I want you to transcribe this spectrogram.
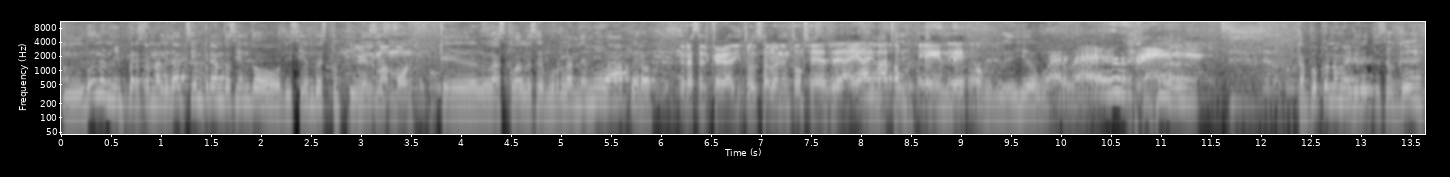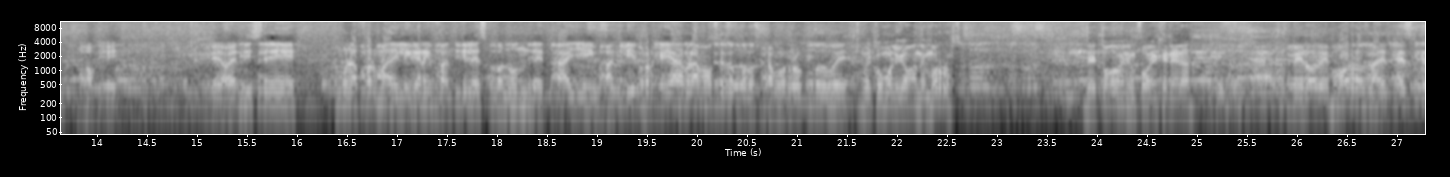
Mm, Bueno, en mi personalidad siempre ando haciendo, diciendo estupideces. El mamón. Que las cuales se burlan de mí, va, pero Eras el cagadito del salón entonces. Ahí ahí va don pendejo. y yo. Tampoco no me grites, ¿ok? Ok. A ver, dice una forma de ligar infantil es con un detalle infantil, porque ya hablamos eso con los chaborrocos, güey. De cómo ligaban de morros. De todo en, en general. Pero de morros, la es que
